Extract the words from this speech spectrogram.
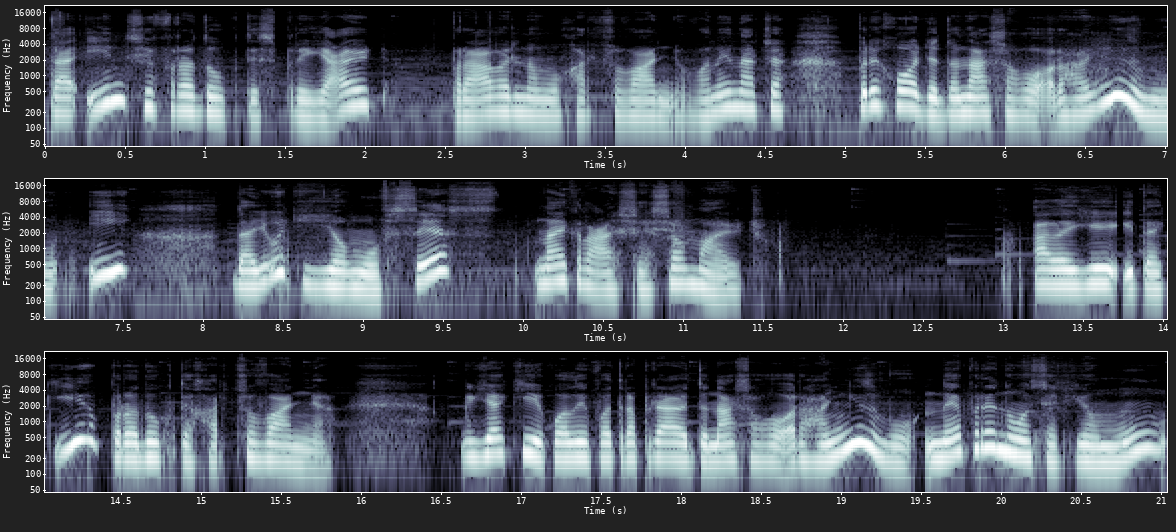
та інші продукти сприяють правильному харчуванню. Вони наче приходять до нашого організму і дають йому все найкраще, що мають. Але є і такі продукти харчування, які, коли потрапляють до нашого організму, не приносять йому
